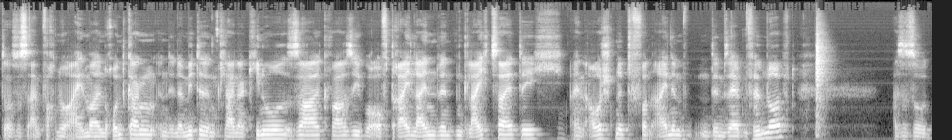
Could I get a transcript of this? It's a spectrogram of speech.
Das ist einfach nur einmal ein Rundgang und in der Mitte ein kleiner Kinosaal quasi, wo auf drei Leinwänden gleichzeitig ein Ausschnitt von einem und demselben Film läuft. Also so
